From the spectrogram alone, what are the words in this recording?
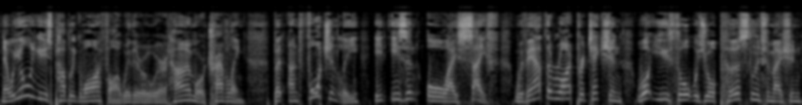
Now, we all use public Wi Fi, whether we're at home or traveling, but unfortunately, it isn't always safe. Without the right protection, what you thought was your personal information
